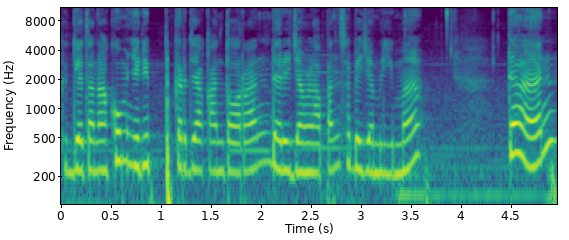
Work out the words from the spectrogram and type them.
kegiatan aku menjadi pekerja kantoran dari jam 8 sampai jam 5 dan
